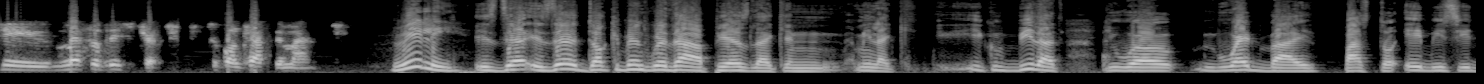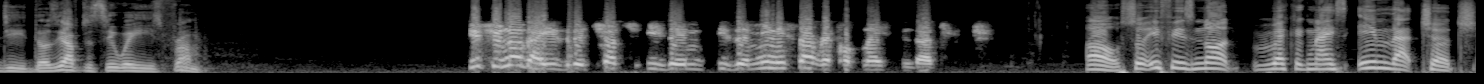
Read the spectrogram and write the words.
to Methodist church to contract the marriage. Really? Is there is there a document where that appears like in? I mean, like it could be that you were wed by Pastor ABCD. Does he have to say where he's from? You should know that is a church is a is a minister recognized in that church. Oh, so if he's not recognized in that church,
